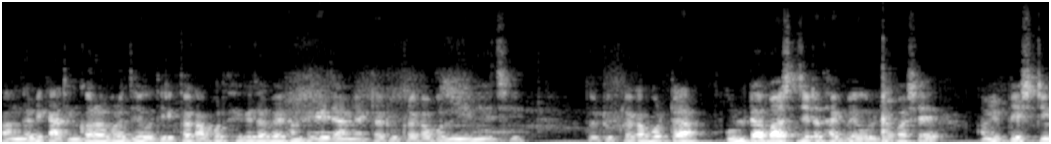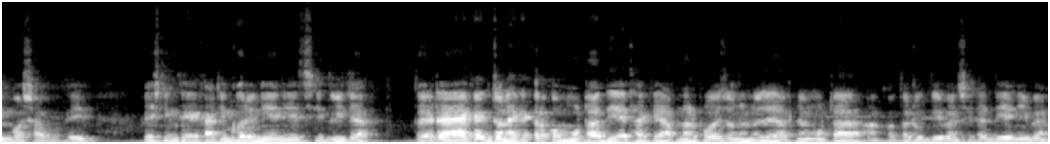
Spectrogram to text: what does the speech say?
পাঞ্জাবি কাটিং করার পর যে অতিরিক্ত কাপড় থেকে যাবে, এখান থেকে যে আমি একটা টুকরা কাপড় নিয়ে নিয়েছি। তো টুকরা কাপড়টা উল্টা পাশ যেটা থাকবে, উল্টা পাশে আমি পেস্টিং বসাবো। এই পেস্টিং থেকে কাটিং করে নিয়ে নিয়েছি দুইটা। তো এটা এক একজন এক এক রকম মোটা দিয়ে থাকে। আপনার প্রয়োজন অনুযায়ী আপনি মোটা কতটুকু দিবেন সেটা দিয়ে নেবেন।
